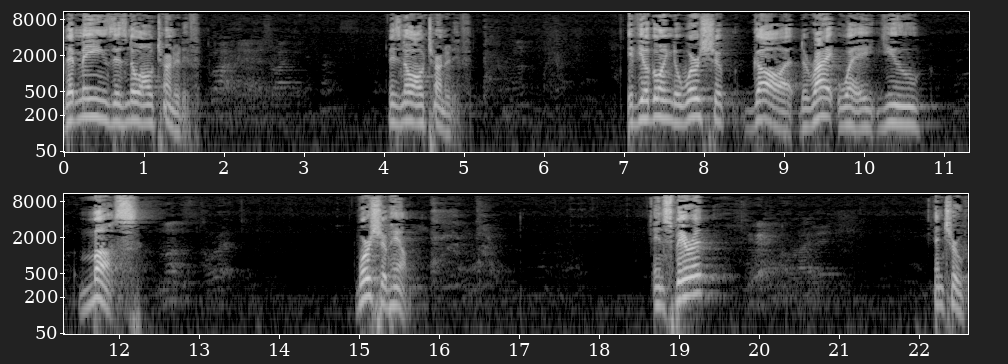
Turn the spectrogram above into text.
That means there's no alternative. There's no alternative. If you're going to worship God the right way, you must worship Him in spirit and truth.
